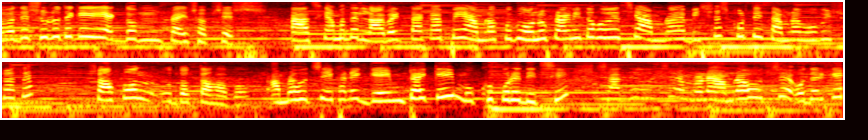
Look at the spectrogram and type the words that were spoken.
আমাদের শুরু থেকেই একদম প্রায় সব শেষ। আজকে আমাদের লাভের টাকা পেয়ে আমরা খুবই অনুপ্রাণিত হয়েছি। আমরা বিশ্বাস করতেছি আমরা ভবিষ্যতে সফল উদ্যোক্তা হব। আমরা হচ্ছে এখানে গেমটাকেই মুখ্য করে দিচ্ছি। সাথে হচ্ছে মানে আমরা হচ্ছে ওদেরকে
